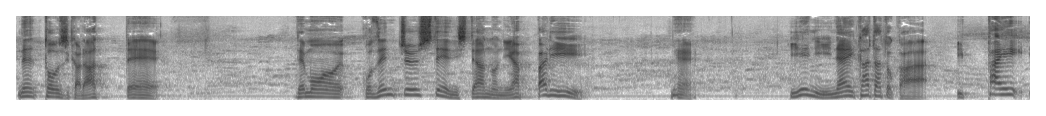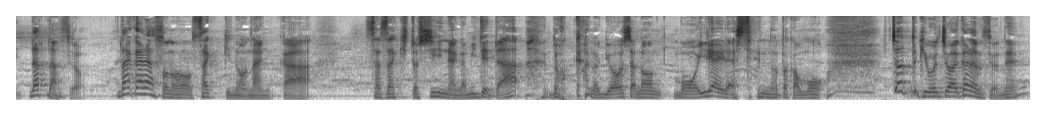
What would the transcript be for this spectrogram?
ね当時からあって。でも午前中指定にしてあるのにやっぱりね家にいない方とかいっぱいだったんですよ。だからそのさっきのなんか佐々木と椎名が見てた どっかの業者のもうイライラしてんのとかもちょっと気持ちわかるんですよね。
